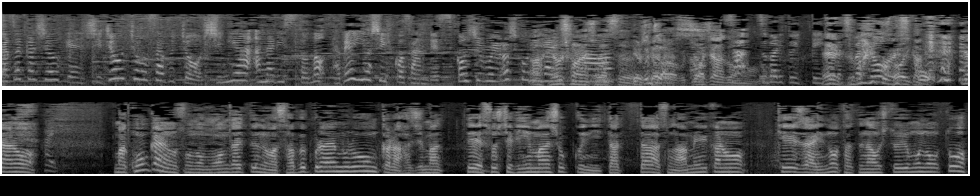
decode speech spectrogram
風賀証券市場調査部長シニアアナリストの田部井義彦さんです。今週もよろしくお願いします。よろしくお願いします。よろしくお願いしますこんにちはどうさあ、もズ。バリと言っていたえ、だきズバリましょう。とですか。いや、あの、はいまあ、今回のその問題というのはサブプライムローンから始まって、そしてリーマンショックに至った、そのアメリカの経済の立て直しというものと、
